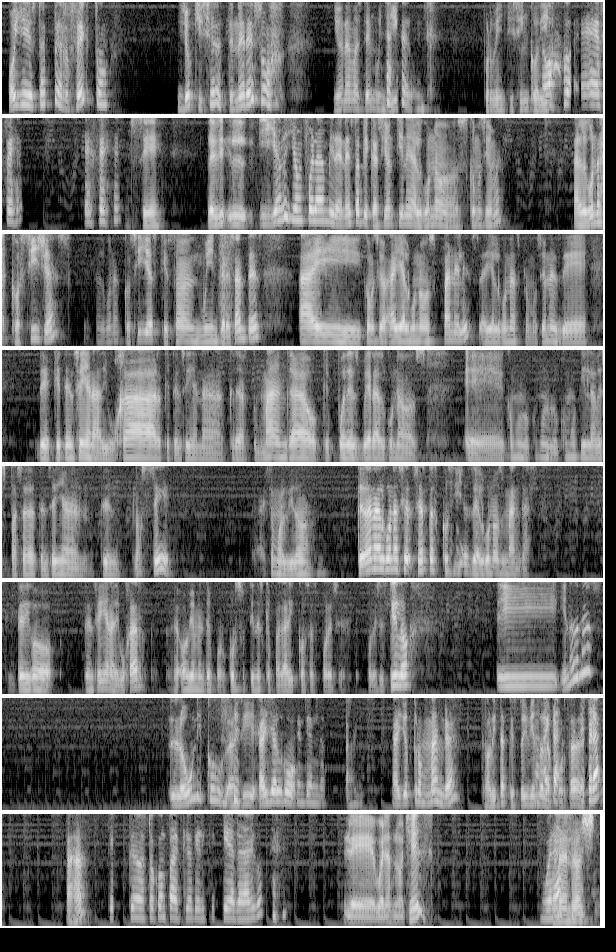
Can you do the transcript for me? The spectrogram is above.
Oye, está perfecto. Yo quisiera tener eso. Yo nada más tengo un giga, por 25 días. No, F. F. No sé. y ya de John fuera, miren, esta aplicación tiene algunos, ¿cómo se llama? Algunas cosillas, algunas cosillas que son muy interesantes. Hay, ¿cómo se llama? Hay algunos paneles, hay algunas promociones de, de que te enseñan a dibujar, que te enseñan a crear tu manga o que puedes ver algunos eh, ¿cómo, cómo, vi la vez pasada? Te enseñan, no sé, se me olvidó. Te dan algunas ciertas cosillas de algunos mangas. Te digo, te enseñan a dibujar, eh, obviamente por curso tienes que pagar y cosas por ese, por ese estilo. Y, y nada más. Lo único, así, hay algo. Entiendo. Hay, otro manga, ahorita que estoy viendo la portada. Espera, Ajá. Que, nuestro compa creo que quiere hablar algo. buenas noches. Buenas. noches.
